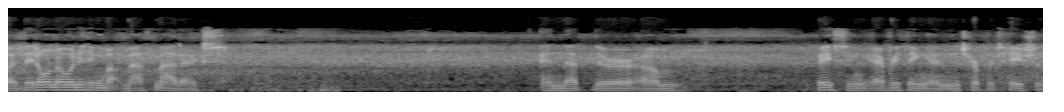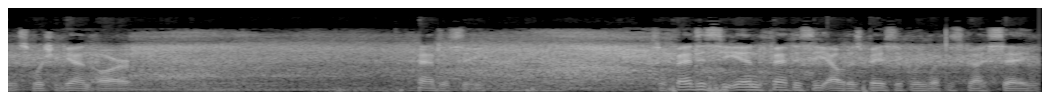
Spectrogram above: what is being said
but they don't know anything about mathematics and that they're um, basing everything in interpretations, which again are fantasy. So fantasy in, fantasy out is basically what this guy's saying.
